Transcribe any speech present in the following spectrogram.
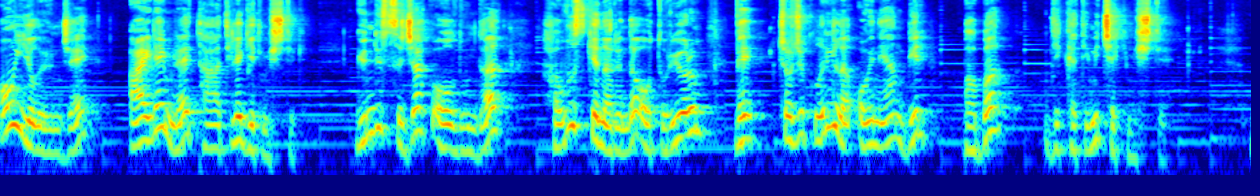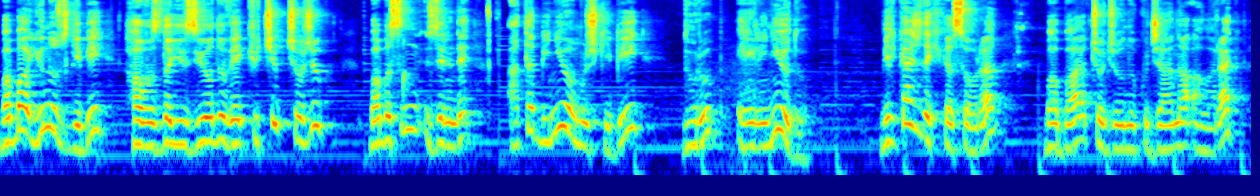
10 yıl önce ailemle tatile gitmiştik. Gündüz sıcak olduğunda havuz kenarında oturuyorum ve çocuklarıyla oynayan bir baba dikkatimi çekmişti. Baba Yunus gibi havuzda yüzüyordu ve küçük çocuk babasının üzerinde ata biniyormuş gibi durup eğleniyordu. Birkaç dakika sonra baba çocuğunu kucağına alarak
